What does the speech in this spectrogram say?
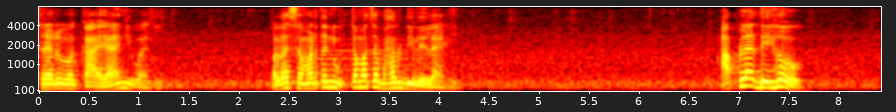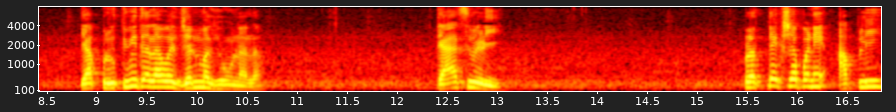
सर्व काया निवाली. बघा समर्थांनी उत्तमाचा भाग दिलेला आहे. आपला देह या पृथ्वी तलावर जन्म घेऊन आला. त्याच वेळी प्रत्यक्षपणे आपली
